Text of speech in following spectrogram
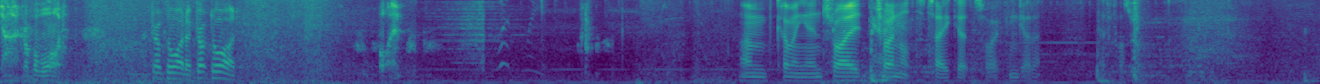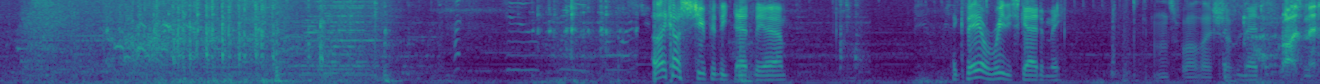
Yeah, drop a ward. Drop the water. Drop the water. Pull in. Swiftly. I'm coming in. Try try not to take it so I can get it, if possible. I like how stupidly deadly I am. Like they are really scared of me. As well, they should. Mid. Ryze mid.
